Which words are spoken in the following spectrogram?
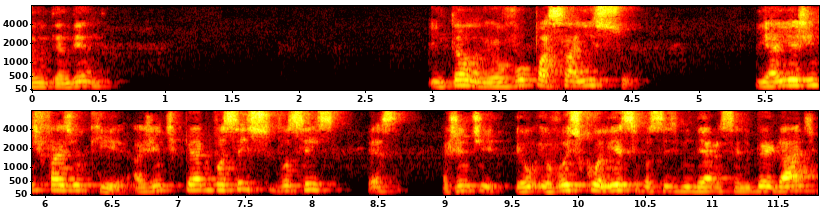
Estão entendendo? Então, eu vou passar isso, e aí a gente faz o quê? A gente pega, vocês, vocês, essa, a gente, eu, eu vou escolher, se vocês me derem essa liberdade,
